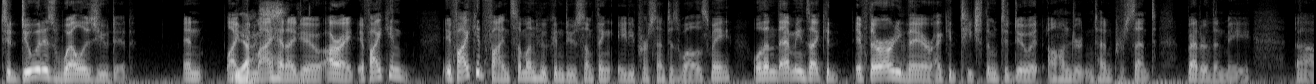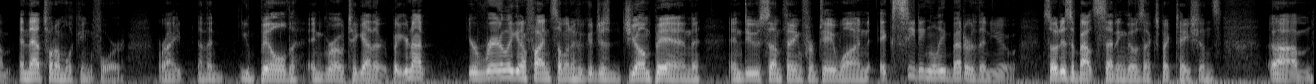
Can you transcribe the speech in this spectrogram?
to do it as well as you did. And like in my head, I do. All right, if I can, if I could find someone who can do something eighty percent as well as me, well, then that means I could. If they're already there, I could teach them to do it hundred and ten percent better than me. Um, and that's what I'm looking for, right? And then you build and grow together. But you're not. You're rarely going to find someone who could just jump in and do something from day one exceedingly better than you. So it is about setting those expectations. Um,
